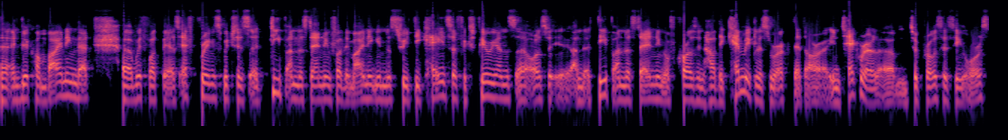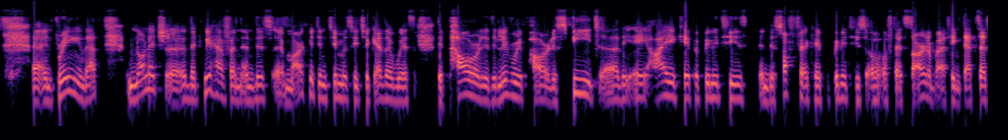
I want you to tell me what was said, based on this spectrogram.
Uh, and we're combining that uh, with what BASF brings, which is a deep understanding for the mining industry, decades of experience, uh, also uh, a deep understanding, of course, in how the chemicals work that are integral um, to processing ores, uh, and bringing that knowledge uh, that we have and, and this market intimacy together with the power, the delivery power, the speed, the AI capabilities, and the software capabilities of, of that startup. I think that that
